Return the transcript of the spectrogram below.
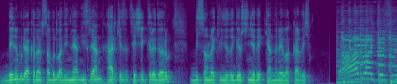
Beni buraya kadar sabırla dinleyen, izleyen herkese teşekkür ediyorum. Bir sonraki videoda görüşünce dek kendine iyi bak kardeşim. Para gözün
